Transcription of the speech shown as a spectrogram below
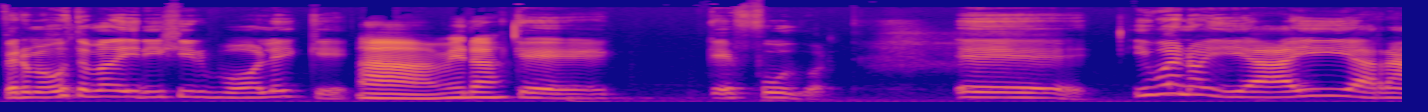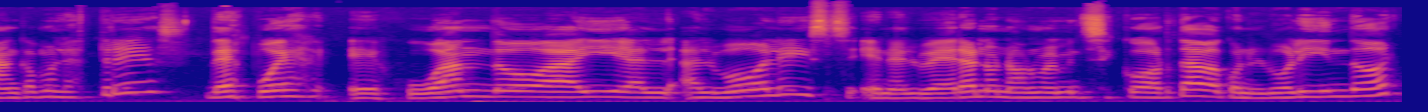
pero me gusta más dirigir volei que, ah, mira. que, que fútbol. Eh, y bueno, y ahí arrancamos las tres. Después, eh, jugando ahí al, al volei, en el verano normalmente se cortaba con el volei indoor,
